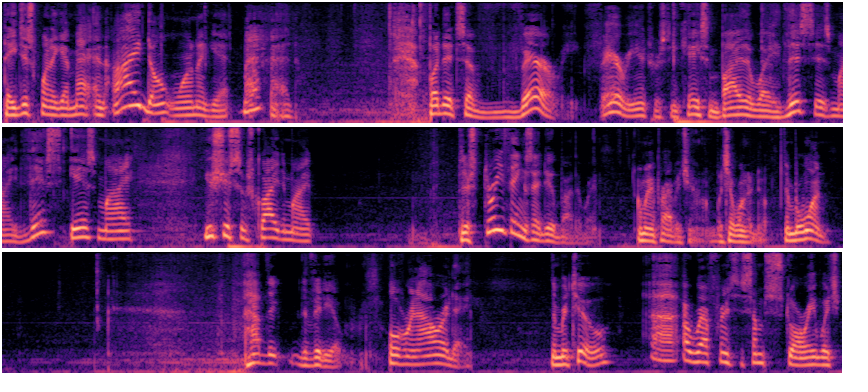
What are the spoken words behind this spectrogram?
They just want to get mad. And I don't want to get mad. But it's a very, very interesting case. And by the way, this is my, this is my, you should subscribe to my, there's three things I do, by the way, on my private channel, which I want to do. Number one, have the, the video over an hour a day. Number two, uh, a reference to some story, which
